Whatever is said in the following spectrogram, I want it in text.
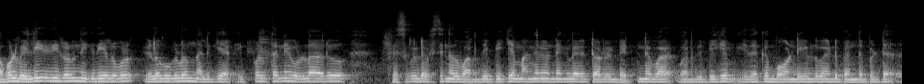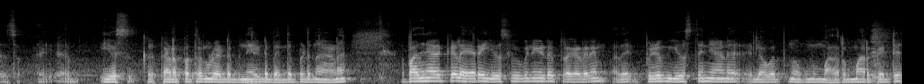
അപ്പോൾ വലിയ രീതിയിലുള്ള നികുതി ഇളവ് ഇളവുകളും നൽകിയാൽ ഇപ്പോൾ തന്നെയുള്ള ഒരു ഫിസിക്കൽ ഡെഫിസിറ്റ് അത് വർദ്ധിപ്പിക്കാം. അങ്ങനെ ഉണ്ടെങ്കിൽ ടോട്ടൽ ഡെറ്റിനെ വർദ്ധിപ്പിക്കും. ഇതൊക്കെ ബോണ്ടുകളുമായിട്ട് ബന്ധപ്പെട്ട് യു എസ് കടപ്പത്രങ്ങളുമായിട്ട് നേരിട്ട് ബന്ധപ്പെടുന്നതാണ്. അപ്പോൾ അതിനേക്കാൾ ഏറെ യു എസ് വിപണിയുടെ പ്രകടനം അത് ഇപ്പോഴും യു എസ് തന്നെയാണ് ലോകത്ത് നോക്കുമ്പോൾ മദർ മാർക്കറ്റ്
